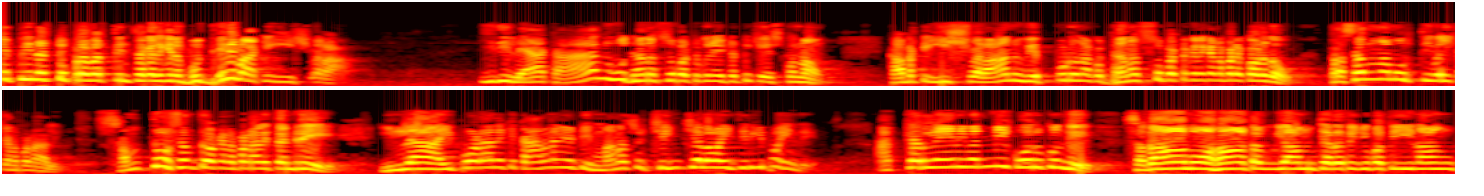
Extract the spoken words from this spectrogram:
చెప్పినట్టు ప్రవర్తించగలిగిన బుద్ధిని మాకు ఈశ్వర. ఇది లేక నువ్వు ధనస్సు పట్టుకునేటట్టు చేసుకున్నావు. కాబట్టి ఈశ్వర నువ్వెప్పుడు నాకు ధనస్సు పట్టుకుని కనపడకూడదు. ప్రసన్నమూర్తివై కనపడాలి. సంతోషంతో కనపడాలి తండ్రి. ఇలా అయిపోవడానికి కారణం ఏంటి మనసు చంచలమై తిరిగిపోయింది. అక్కర్లేనివన్నీ కోరుకుంది. సదామోహాటవ్యాం చరతి యువతీనాం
